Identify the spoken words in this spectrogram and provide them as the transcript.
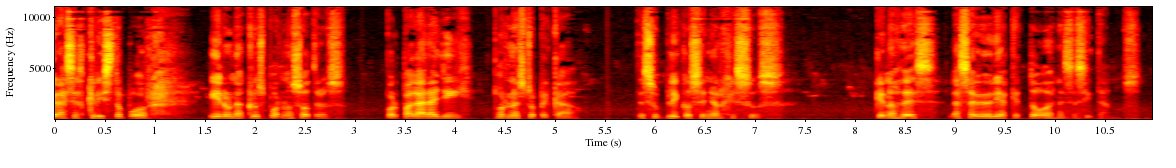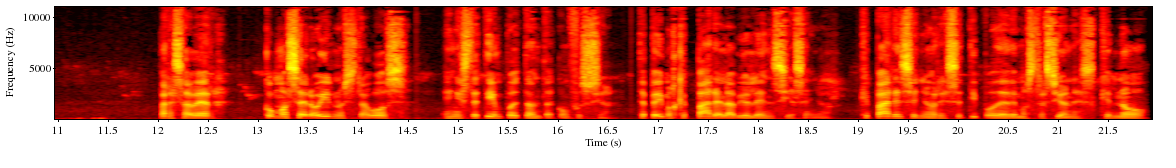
Gracias Cristo por ir a una cruz por nosotros, por pagar allí por nuestro pecado. Te suplico, Señor Jesús, que nos des la sabiduría que todos necesitamos para saber cómo hacer oír nuestra voz en este tiempo de tanta confusión. Te pedimos que pare la violencia, Señor. Que pare, Señor, ese tipo de demostraciones que no,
